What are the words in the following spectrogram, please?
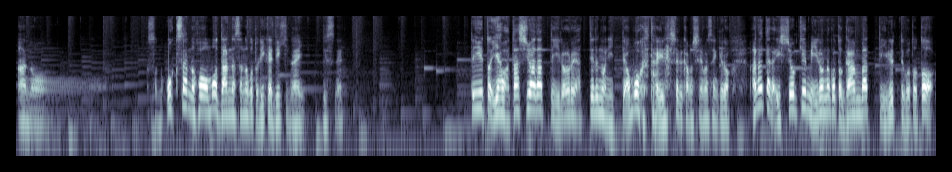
あのその奥さんの方も旦那さんのことを理解できてないんですね。っていうといや私はだっていろいろやってるのにって思う方がいらっしゃるかもしれませんけどあなたが一生懸命いろんなことを頑張っているってことと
